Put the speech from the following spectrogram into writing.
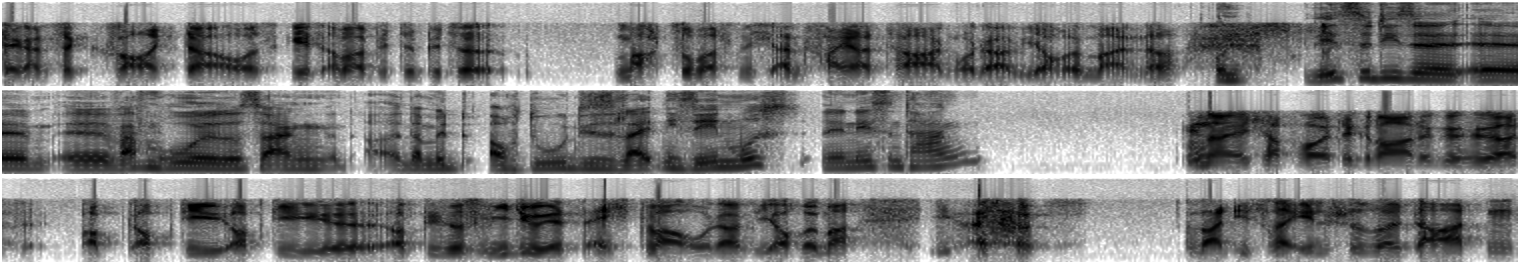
der ganze Quark da ausgeht, aber bitte, bitte macht sowas nicht an Feiertagen oder wie auch immer, ne? Und willst du diese äh, äh, Waffenruhe sozusagen, äh, damit auch du dieses Leid nicht sehen musst in den nächsten Tagen? Naja, ich habe heute gerade gehört, ob, ob, die, ob, die, äh, ob dieses Video jetzt echt war oder wie auch immer. waren israelische Soldaten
